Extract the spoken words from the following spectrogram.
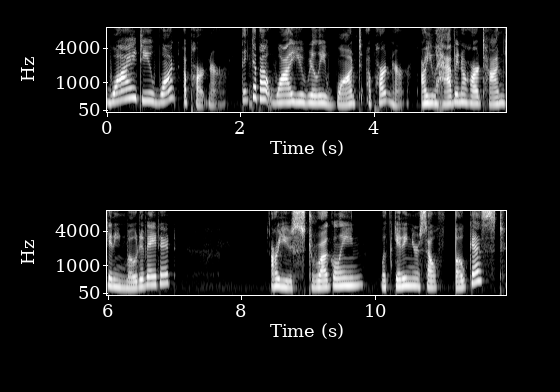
Why do you want a partner? Think about why you really want a partner. Are you having a hard time getting motivated? Are you struggling with getting yourself focused?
